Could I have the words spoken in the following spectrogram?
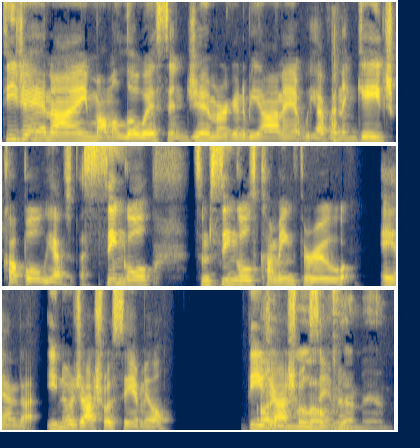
DJ and I, Mama Lois and Jim are going to be on it. We have an engaged couple. We have a single, some singles coming through, and uh, you know Joshua Samuel, the I Joshua love Samuel. that man.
